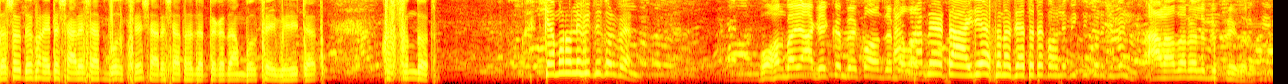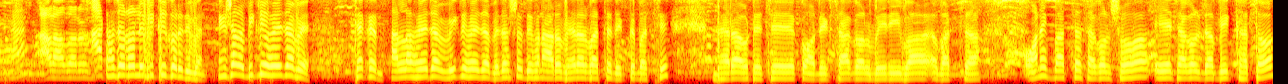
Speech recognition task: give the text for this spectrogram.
দর্শক, দেখুন, এটা সাড়ে সাত বলছে, সাড়ে সাত হাজার টাকা দাম বলছে এই ভেরিটার খুব সুন্দর। কেমন হলে বিক্রি করবেন? বহন ভাই আগে করবে কখন যে তারপর আপনার একটা আইডিয়া আছে না যে এত টাকা হলে বিক্রি করে দিবেন? আট হাজার হলে বিক্রি করে। হ্যাঁ? আট হাজার হলে আট হাজার হলে বিক্রি করে দিবেন। ইনশাল্লাহ বিক্রি হয়ে যাবে। দেখেন আল্লাহ হয়ে যাবে বিক্রি হয়ে যাবে। দর্শক দেখুন আরও ভেড়ার বাচ্চা দেখতে পাচ্ছি। ভেড়া উঠেছে অনেক ছাগল বেরি বা- বাচ্চা অনেক বাচ্চা ছাগল সহ এই ছাগলটা বিখ্যাত।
